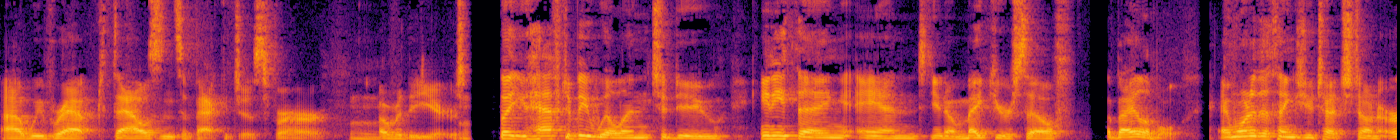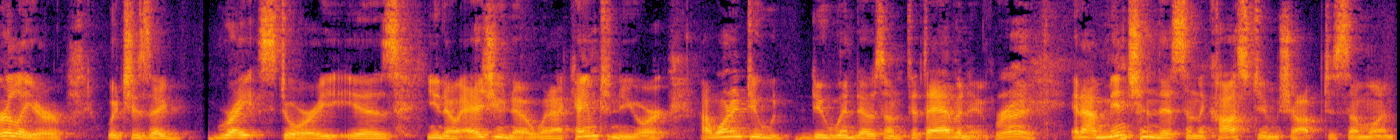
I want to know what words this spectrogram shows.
uh, we've wrapped thousands of packages for her mm. over the years. But you have to be willing to do anything and you know make yourself available. And one of the things you touched on earlier, which is a great story, is you know, as you know, when I came to New York, I wanted to do windows on Fifth Avenue. Right. And I mentioned this in the costume shop to someone,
